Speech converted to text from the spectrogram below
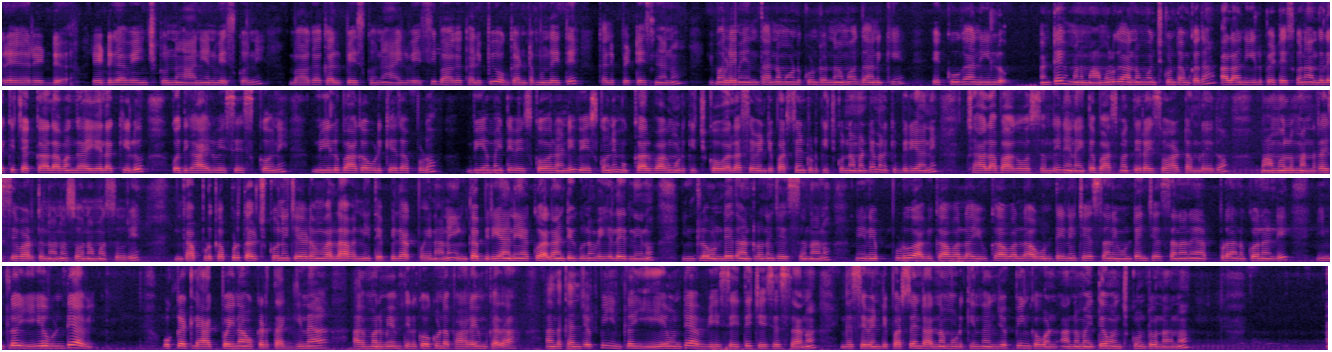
రె రెడ్ రెడ్గా వేయించుకున్న ఆనియన్ వేసుకొని బాగా కలిపేసుకొని ఆయిల్ వేసి బాగా కలిపి ఒక గంట ముందైతే కలిపి పెట్టేసినాను. ఇప్పుడు మనం ఎంత అన్నం వండుకుంటున్నామో దానికి ఎక్కువగా నీళ్ళు అంటే మనం మామూలుగా అన్నం వంచుకుంటాం కదా అలా నీళ్ళు పెట్టేసుకొని అందులోకి చెక్క లవంగా ఏలక్కీలు కొద్దిగా ఆయిల్ వేసేసుకొని నీళ్ళు బాగా ఉడికేటప్పుడు బియ్యం అయితే వేసుకోవాలండి. వేసుకొని ముక్కాలు బాగా ఉడికించుకోవాలా సెవెంటీ పర్సెంట్ ఉడికించుకున్నామంటే మనకి బిర్యానీ చాలా బాగా వస్తుంది. నేనైతే బాస్మతి రైస్ వాడటం లేదు. మామూలు మన రైసే వాడుతున్నాను సోనా మసూరి. ఇంకా అప్పటికప్పుడు తలుచుకొని చేయడం వల్ల అవన్నీ తెప్పిలేకపోయినాను. ఇంకా బిర్యానీ ఆకు అలాంటివి కూడా వేయలేదు నేను. ఇంట్లో ఉండే దాంట్లోనే చేస్తున్నాను. నేను ఎప్పుడు అవి కావాలా ఇవి కావాలా ఉంటేనే చేస్తాను ఇవి ఉంటేనే చేస్తానని ఎప్పుడు అనుకోనండి. ఇంట్లో ఏ ఉంటే అవి. ఒక్కటి లేకపోయినా ఒకటి తగ్గినా అవి మనమేం తినుకోకుండా పారేయం కదా. అందుకని చెప్పి ఇంట్లో ఏ ఉంటే అవి వేసి అయితే చేసేస్తాను. ఇంకా సెవెంటీ పర్సెంట్ అన్నం ఉడికిందని చెప్పి ఇంకా వం అన్నం అయితే ఉంచుకుంటున్నాను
